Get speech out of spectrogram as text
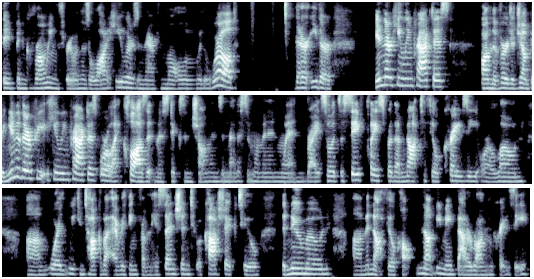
they've been growing through. And there's a lot of healers in there from all over the world that are either in their healing practice, on the verge of jumping into their healing practice, or like closet mystics and shamans and medicine women and when, right? So it's a safe place for them not to feel crazy or alone um, where we can talk about everything from the ascension to akashic to the new moon um, and not feel called not be made bad or wrong and crazy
